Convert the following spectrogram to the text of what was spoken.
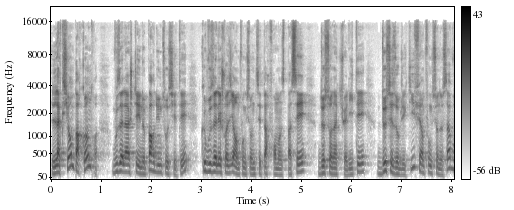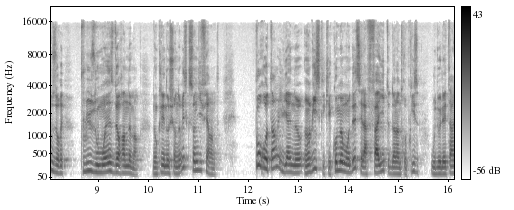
L'action, par contre, vous allez acheter une part d'une société que vous allez choisir en fonction de ses performances passées, de son actualité, de ses objectifs, et en fonction de ça, vous aurez plus ou moins de rendement. Donc les notions de risque sont différentes. Pour autant, il y a un risque qui est commun au c'est la faillite de l'entreprise ou de l'État,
